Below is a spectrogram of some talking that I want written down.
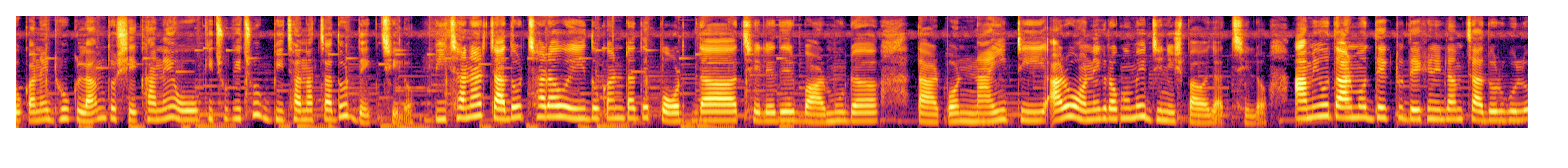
দোকানে ঢুকলাম, তো সেখানে ও কিছু কিছু বিছানার চাদর দেখছিল। বিছানার চাদর ছাড়াও এই দোকানটাতে পর্দা, ছেলেদের বারমুডা, তারপর নাইটি, আরও অনেক রকমের জিনিস পাওয়া যাচ্ছিল। আমিও তার মধ্যে একটু দেখে নিলাম চাদরগুলো।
